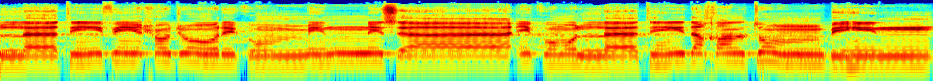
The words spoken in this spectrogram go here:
التي في حجوركم من نسائكم التي دخلتم بهن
